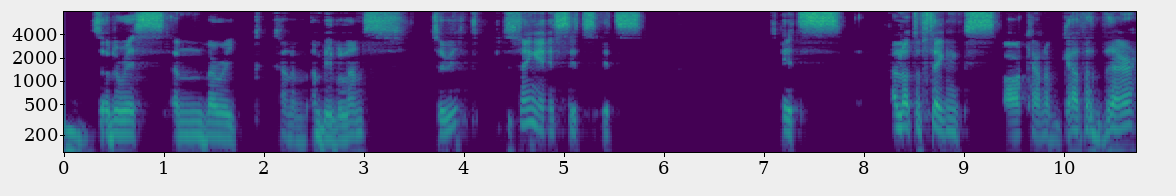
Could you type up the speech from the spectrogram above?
Mm. So there is a very kind of ambivalence to it. The thing is, it's it's it's a lot of things are kind of gathered there,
